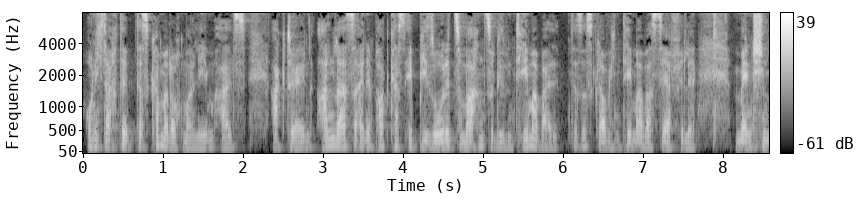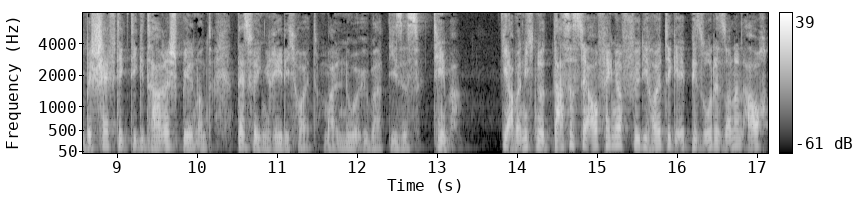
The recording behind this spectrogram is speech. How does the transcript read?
Und ich dachte, das können wir doch mal nehmen als aktuellen Anlass, eine Podcast-Episode zu machen zu diesem Thema, weil das ist, glaube ich, ein Thema, was sehr viele Menschen beschäftigt, die Gitarre spielen. Und deswegen rede ich heute mal nur über dieses Thema. Ja, aber nicht nur das ist der Aufhänger für die heutige Episode, sondern auch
